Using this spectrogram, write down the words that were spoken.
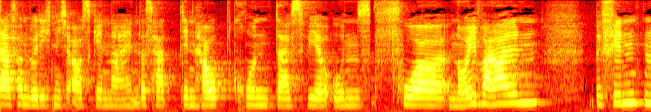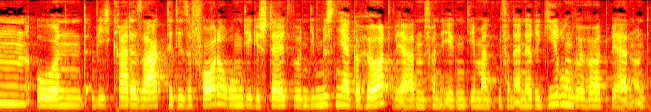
Davon würde ich nicht ausgehen, nein. Das hat den Hauptgrund, dass wir uns vor Neuwahlen befinden und wie ich gerade sagte, diese Forderungen, die gestellt wurden, die müssen ja gehört werden von irgendjemandem, von einer Regierung gehört werden und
